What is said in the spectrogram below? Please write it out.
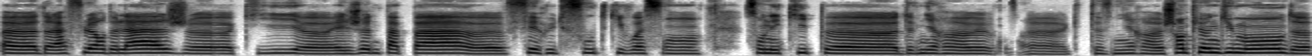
dans la fleur de l'âge, qui est jeune papa, féru de foot, qui voit son, son équipe devenir, devenir championne du monde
